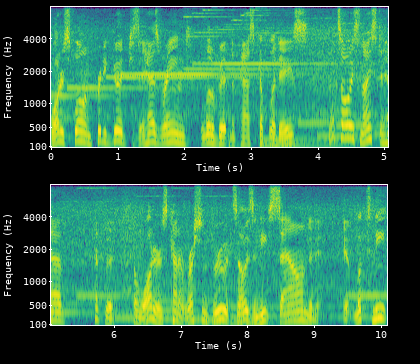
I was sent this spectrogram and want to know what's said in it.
Water's flowing pretty good because it has rained a little bit in the past couple of days. That's always nice to have, have the, the water is kind of rushing through. It's always a neat sound and it, it looks neat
